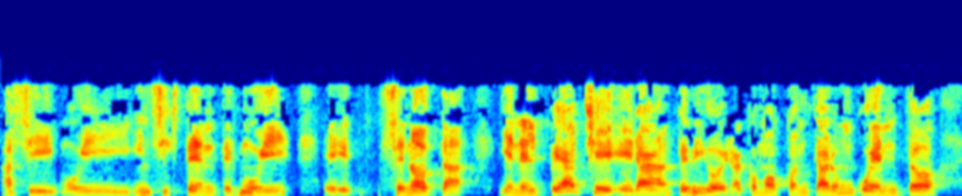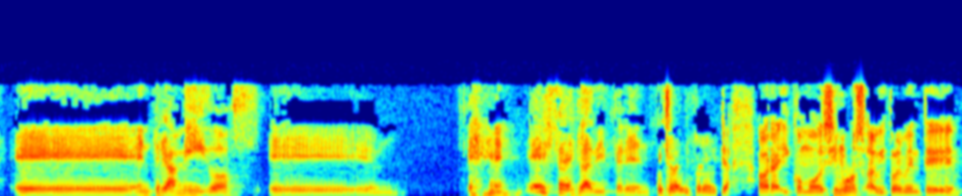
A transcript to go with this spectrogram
así, muy insistentes, muy eh, se nota. Y en el PH era, te digo, era como contar un cuento eh, entre amigos. Eh, esa es la diferencia. Esa es la diferencia. Ahora, y como decimos habitualmente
